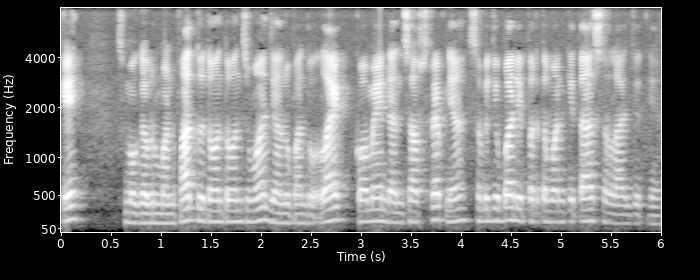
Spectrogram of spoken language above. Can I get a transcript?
Oke, semoga bermanfaat untuk teman-teman semua. Jangan lupa untuk like, komen, dan subscribe-nya. Sampai jumpa di pertemuan kita selanjutnya.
